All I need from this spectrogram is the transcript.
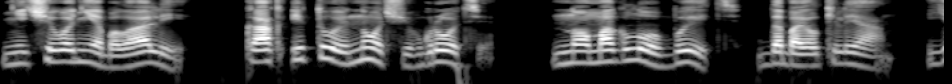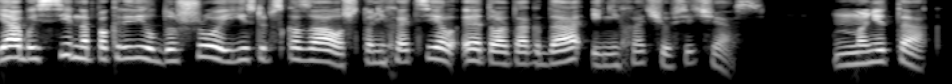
Ничего не было, Али, как и той ночью в гроте. Но могло быть, — добавил Килиан. Я бы сильно покривил душой, если б сказал, что не хотел этого тогда и не хочу сейчас. Но не так.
